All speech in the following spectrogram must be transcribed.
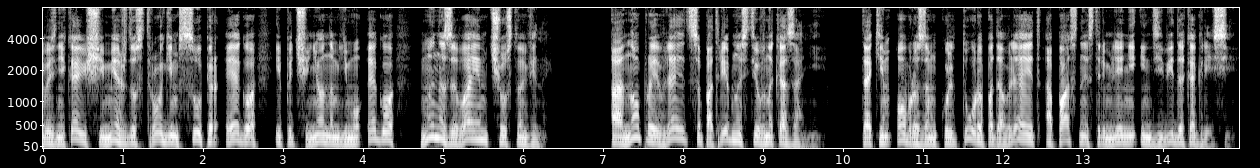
возникающее между строгим суперэго и подчиненным ему эго, мы называем чувством вины. Оно проявляется потребностью в наказании. Таким образом, культура подавляет опасное стремление индивида к агрессии.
